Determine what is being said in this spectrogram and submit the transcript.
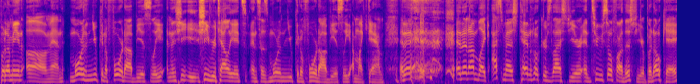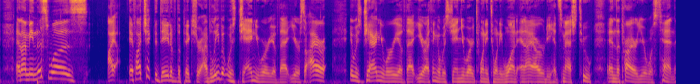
But I mean, oh man, more than you can afford, obviously. And then she she retaliates and says more than you could afford, obviously. I'm like, damn. And then and then I'm like, I smashed ten hookers last year and two so far this year, but okay. And I mean, this was I if I check the date of the picture, I believe it was January of that year. So I it was January of that year. I think it was January 2021 and I already had smashed 2 and the prior year was 10.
